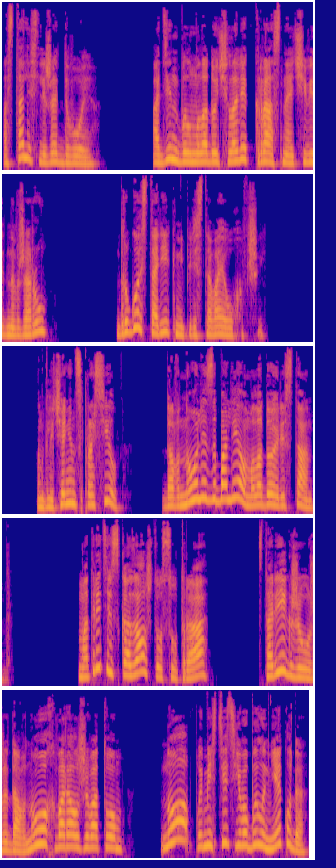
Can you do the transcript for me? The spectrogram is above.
Остались лежать двое. Один был молодой человек, красный, очевидно, в жару, другой старик, не переставая ухавший. Англичанин спросил: "Давно ли заболел молодой арестант?" Смотритель сказал, что с утра, Старик же уже давно хворал животом, но поместить его было некуда,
